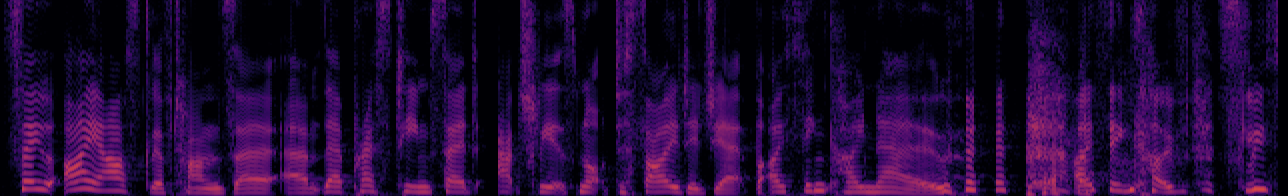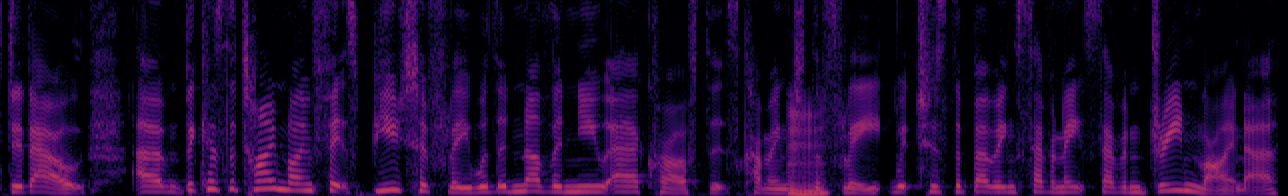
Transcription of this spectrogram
so I asked Lufthansa, um, their press team said, actually, it's not decided yet, but I think I know. I think I've sleuthed it out um, because the timeline fits beautifully with another new aircraft that's coming mm-hmm. to the mm-hmm. fleet, which is the Boeing 787. 787 Dreamliner.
